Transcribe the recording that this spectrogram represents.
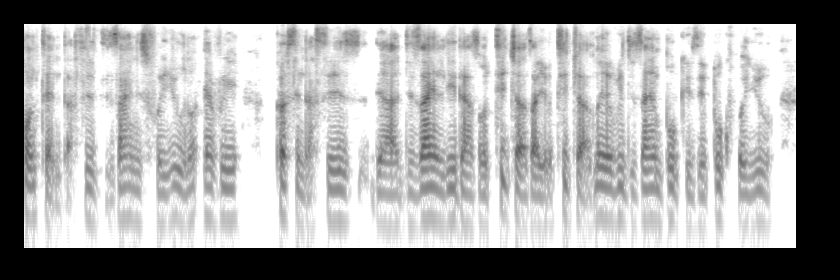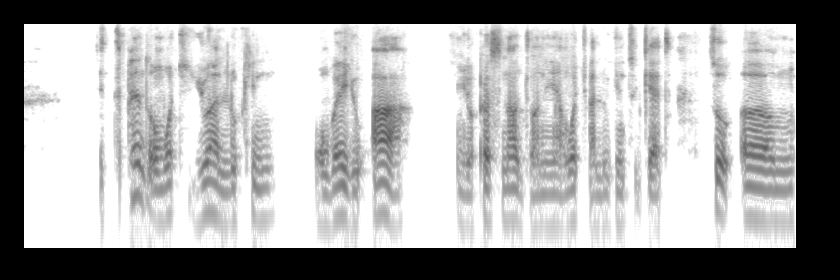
content that says design is for you. Not every person that says they are design leaders or teachers are your teachers. Not every design book is a book for you. It depends on what you are looking or where you are in your personal journey and what you are looking to get. So um,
